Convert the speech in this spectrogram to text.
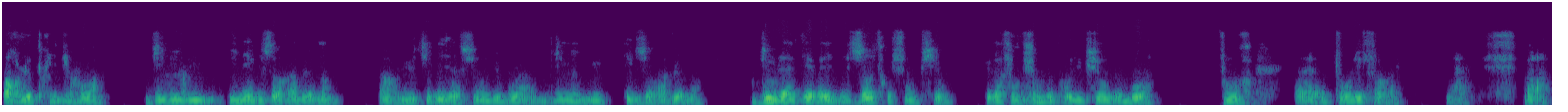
Or, le prix du bois diminue inexorablement. Or, l'utilisation du bois diminue inexorablement. D'où l'intérêt des autres fonctions que la fonction de production de bois pour, euh, pour les forêts. Voilà.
